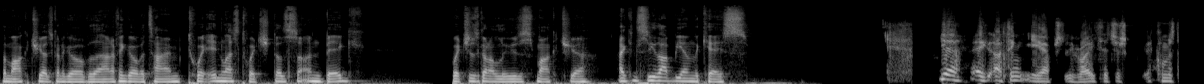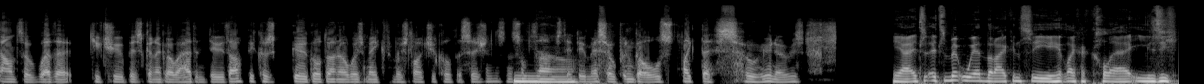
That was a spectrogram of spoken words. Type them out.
the market share is going to go over there. And I think over time, Twi- unless Twitch does something big, Twitch is going to lose market share. I can see that being the case. Yeah, I, think you're absolutely right. It just it comes down to whether YouTube is going to go ahead and do that because Google don't always make the most logical decisions, and sometimes they do miss open goals like this. So who knows? Yeah, it's it's a bit weird that I can see like a clear, easy,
